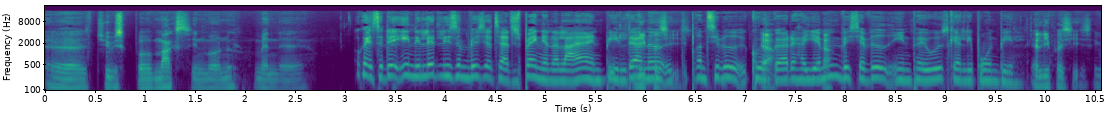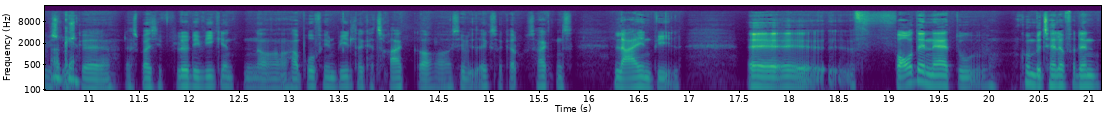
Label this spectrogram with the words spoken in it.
Øh, typisk på maks en måned, men øh, Okay, så det er egentlig lidt ligesom, hvis jeg tager til Spanien og leger en bil. Dernede, i princippet kunne jeg Ja. gøre det herhjemme, Ja. hvis jeg ved, at i en periode skal jeg lige bruge en bil. ja, lige præcis. Ikke? Hvis okay. du skal, lad os bare sige, flytte i weekenden og har brug for en bil, der kan trække og, og så videre, ikke? så kan du sagtens lege en bil. Øh, fordelen er, at du kun betaler for den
